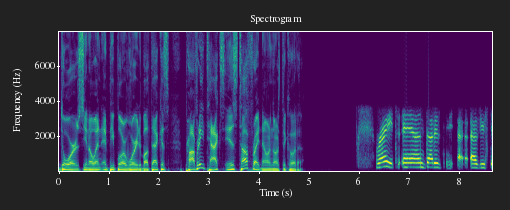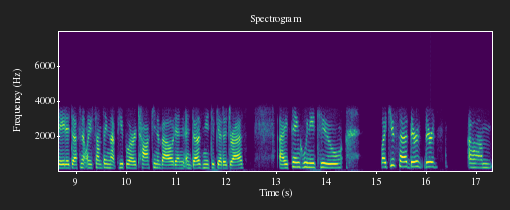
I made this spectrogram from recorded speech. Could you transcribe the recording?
doors, you know, and, and people are worried about that because property tax is tough right now in North Dakota. Right. And that is, as you stated, definitely something that people are talking about and, and does need to get addressed. I think we need to, like you said, there's, there's um,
